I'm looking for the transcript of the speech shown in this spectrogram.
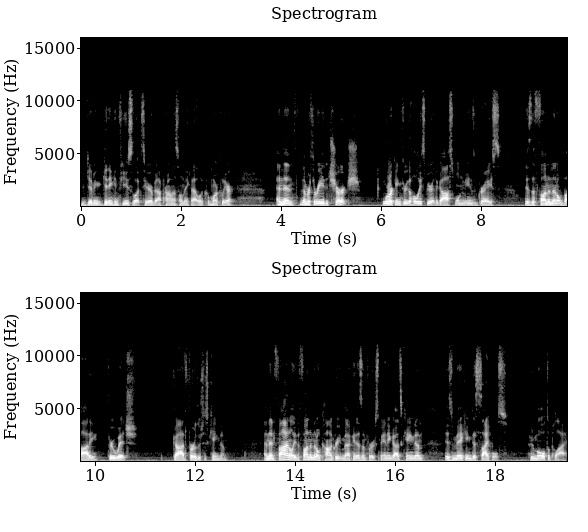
You're giving, getting confused looks here, but I promise I'll make that look more clear. And then number three, the church, working through the Holy Spirit, the gospel, and the means of grace, is the fundamental body through which God furthers his kingdom. And then finally, the fundamental concrete mechanism for expanding God's kingdom is making disciples who multiply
